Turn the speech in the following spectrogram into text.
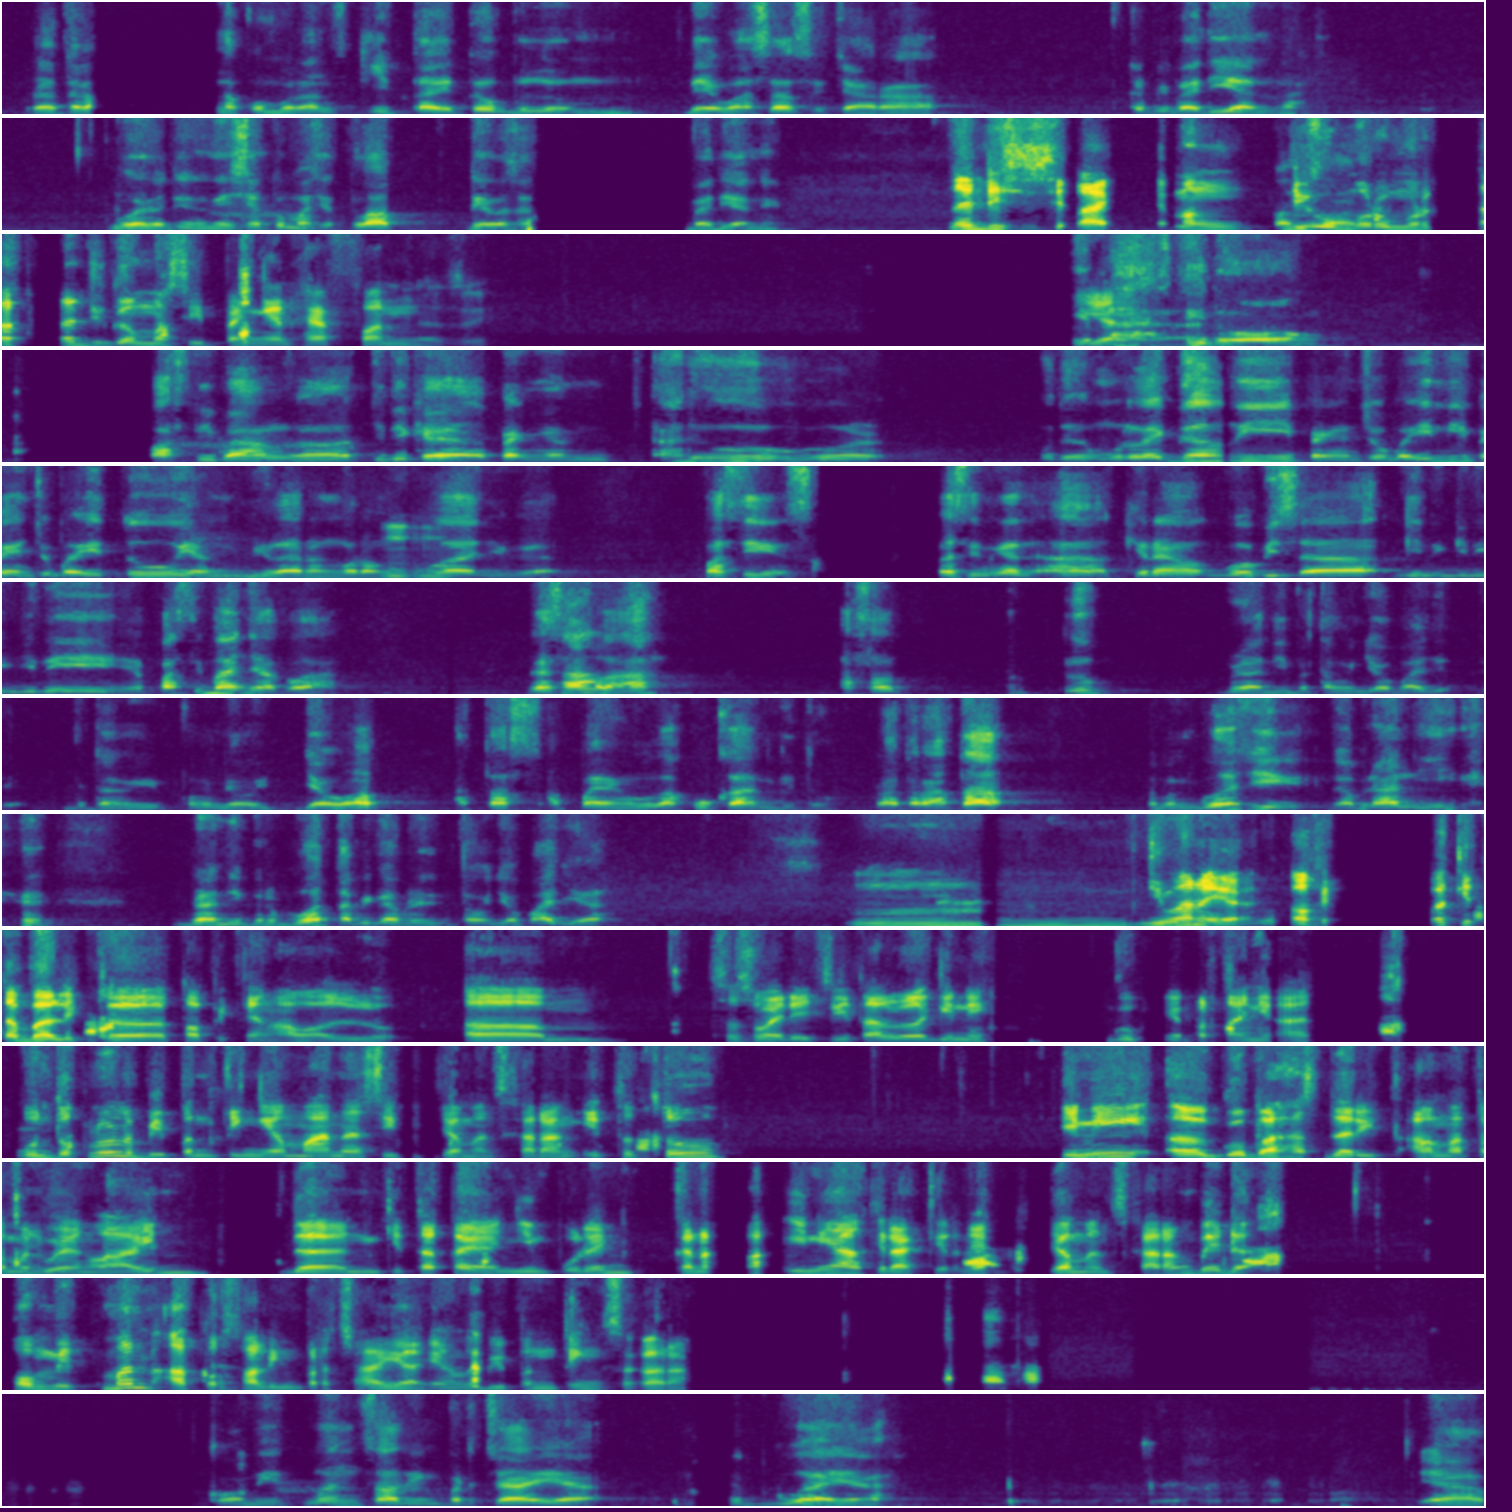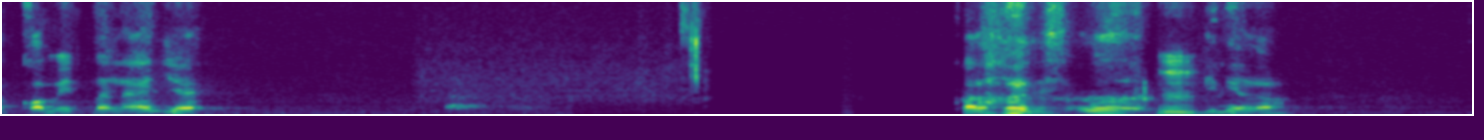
Rata-rata anak umuran kita itu belum dewasa secara kepribadian lah gue lihat Indonesia tuh masih telat dewasa kepribadiannya nah di sisi lain emang di Soal- umur umur kita kita juga masih pengen have fun gak sih? Ya Iya. pasti dong. Pasti banget. Jadi kayak pengen aduh gue udah umur legal nih pengen coba ini pengen coba itu yang dilarang orang tua juga. Pasti pasti kan ah, kira gue bisa gini gini gini. Ya pasti banyak lah. Nggak salah. Asal lu berani bertanggung jawab aja bertanggung jawab atas apa yang lu lakukan gitu rata-rata temen gue sih nggak berani berani berbuat tapi nggak berani bertanggung jawab aja Hmm, gimana ya? Oke, coba kita balik ke topik yang awal dulu. Em, sesuai dari cerita lu lagi nih, gue punya pertanyaan. Untuk lu lebih penting yang mana sih di zaman sekarang? Itu tuh, ini gue bahas dari sama teman gue yang lain, dan kita kayak nyimpulin kenapa ini akhir-akhirnya zaman sekarang beda. Komitmen atau saling percaya yang lebih penting sekarang? Komitmen saling percaya. Menurut gua ya. Ya komitmen aja. Kalau lu Hmm. gini loh.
